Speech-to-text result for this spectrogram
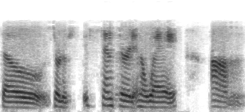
so sort of censored in a way. Um,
